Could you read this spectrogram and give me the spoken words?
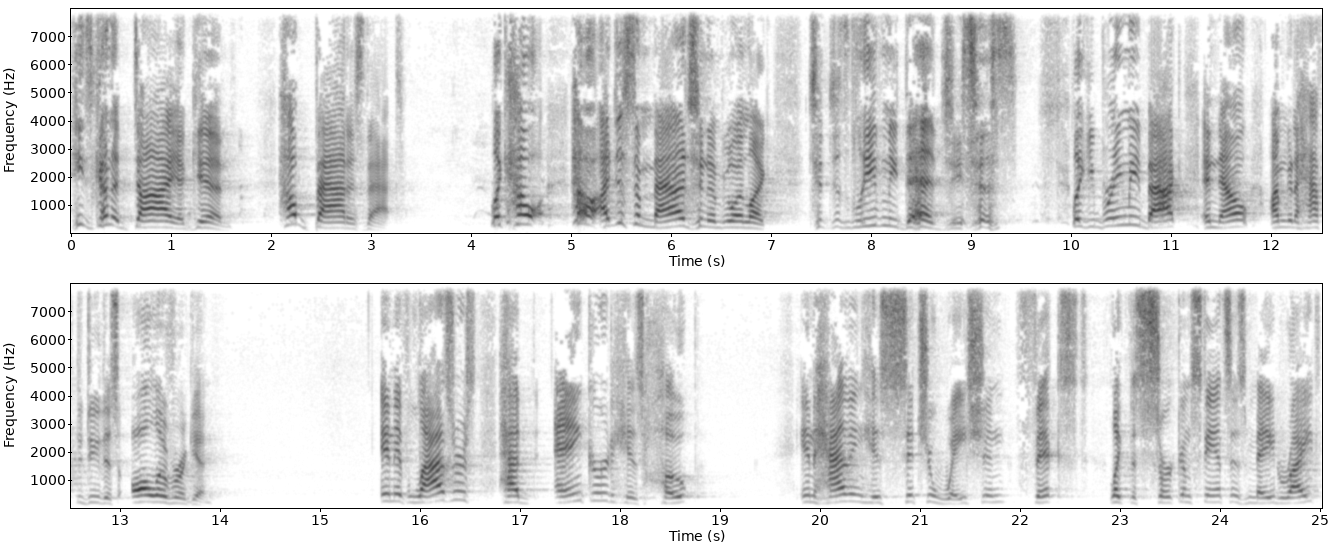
He's going to die again. How bad is that? Like how, how, I just imagine him going like, just leave me dead, Jesus. Like you bring me back and now I'm to have to do this all over again. And if Lazarus had anchored his hope in having his situation fixed, like the circumstances made right,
